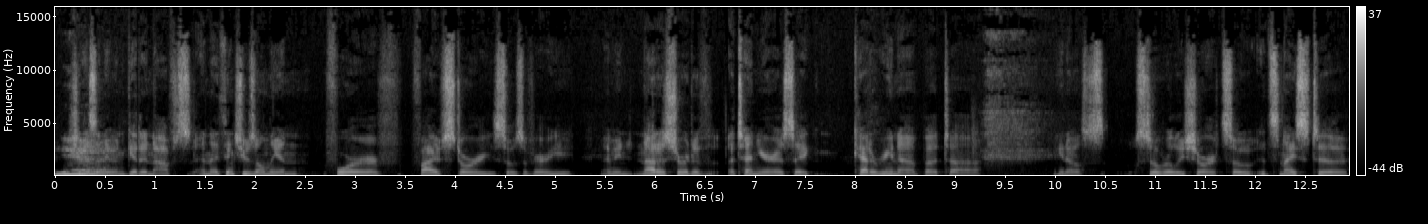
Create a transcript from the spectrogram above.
Yeah. she doesn't even get enough. And I think she was only in four or f- five stories, so it was a very, I mean, not as short of a tenure as say Katarina, but uh, you know, s- still really short. So it's nice to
